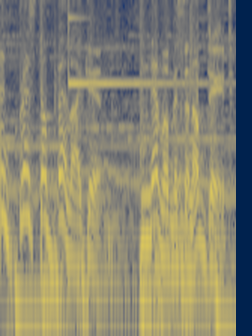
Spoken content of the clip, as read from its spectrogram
and press the bell icon. Never miss an update.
